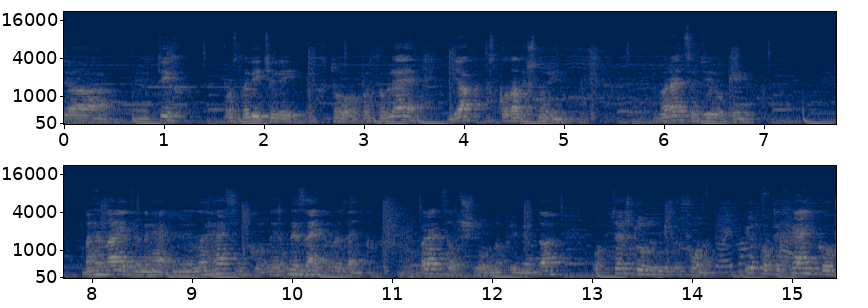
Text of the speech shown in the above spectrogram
для е, тих прославителів, хто прославляє, як складати шнурі. Береться дві руки, нагинається легесенько, низенько, низенько. Береться от шнур, наприклад, да? от це шнур до мікрофону. І от потихеньку.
